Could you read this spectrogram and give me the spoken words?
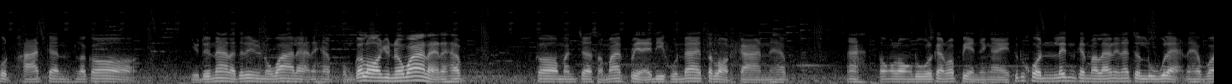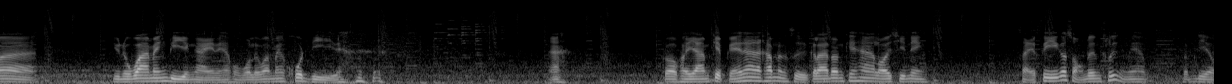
กดพาร์ทกัน แล้วก็อยู่เดือนหน้าเราจะได้ยูโนวาแล้วนะครับ ผมก็รอยูโนวาแหละนะครับ ก็มันจะสามารถเปลี่ยนไอดีคุณได้ตลอดการนะครับอะต้องลองดูแล้วกันว่าเปลี่ยนยังไง ทุกคนเล่นกันมาแล้วเนี่ยน่าจะรู้แหละนะครับว่ายูโนวาแม่งดียังไงนะครับ ผมบอกเลยว่าแม่งโคตรดีนะอะก็พยายามเก็บกันให้ได้นะครับหนังสือกราดอนแค่ 500 ชิ้นเอง สายฟรีก็ 2 เดือนครึ่งนะครับแป๊บเดียว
